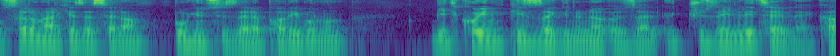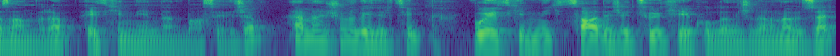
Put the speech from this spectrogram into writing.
Dostlarım herkese selam. Bugün sizlere Paribu'nun Bitcoin pizza gününe özel 350 TL kazandıran etkinliğinden bahsedeceğim. Hemen şunu belirteyim. Bu etkinlik sadece Türkiye kullanıcılarına özel.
